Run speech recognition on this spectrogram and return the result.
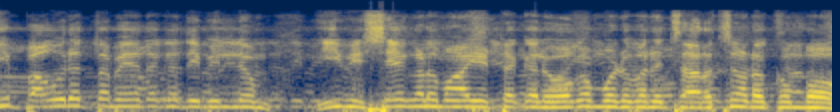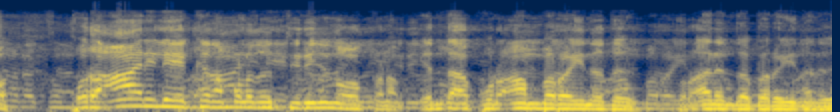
ഈ പൗരത്വ ഭേദഗതി ബില്ലും ഈ വിഷയങ്ങളുമായിട്ടൊക്കെ ലോകം മുഴുവൻ ചർച്ച നടക്കുമ്പോൾ ഖുർആനിലേക്ക് നമ്മളത് തിരിഞ്ഞു നോക്കണം. എന്താ ഖുർആൻ പറയുന്നത്? ഖുർആൻ എന്താ പറയുന്നത്?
